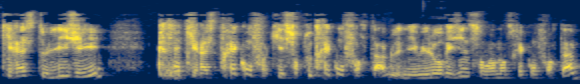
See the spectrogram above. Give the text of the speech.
qui reste léger, qui reste très confort, qui est surtout très confortable. Les vélos origines sont vraiment très confortables.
